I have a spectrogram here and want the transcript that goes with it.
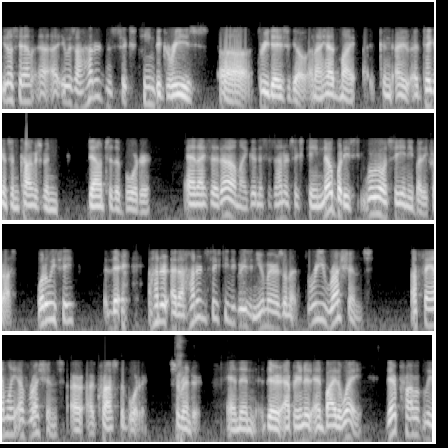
you know, Sam, uh, it was 116 degrees uh, three days ago, and I had my I had taken some congressmen down to the border, and I said, "Oh my goodness, it's 116. Nobody's we won't see anybody cross. What do we see? There, 100 at 116 degrees in Yuma, Arizona, three Russians, a family of Russians, are across the border, surrender, and then they're apprehended. And by the way, they're probably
